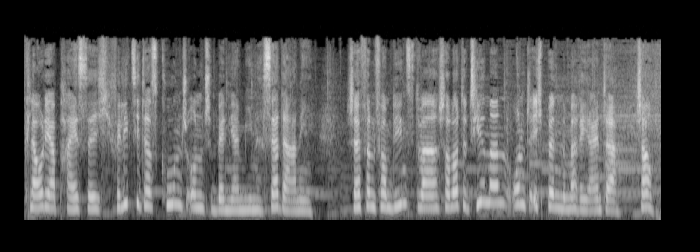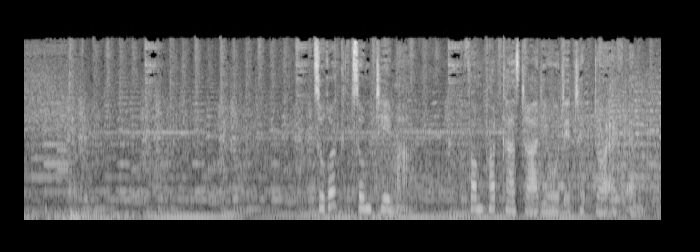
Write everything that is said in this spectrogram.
Claudia Peissig, Felicitas Kunsch und Benjamin Serdani. Chefin vom Dienst war Charlotte Thielmann und ich bin Maria Einter. Ciao. Zurück zum Thema vom Podcast Radio Detektor FM.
